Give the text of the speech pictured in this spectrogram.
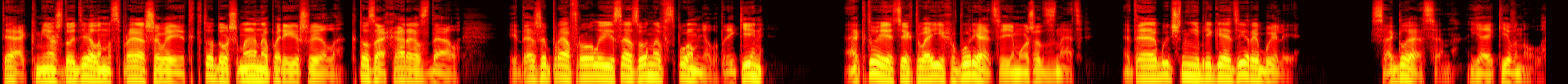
Так, между делом спрашивает, кто душмана порешил, кто Захара сдал, и даже про Фрола и Сазона вспомнил, прикинь? А кто этих двоих в Бурятии может знать? Это обычные бригадиры были, «Согласен», — я кивнул.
